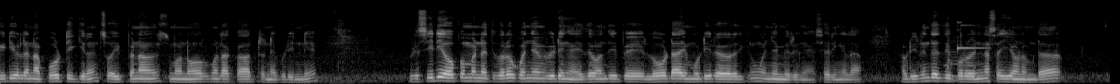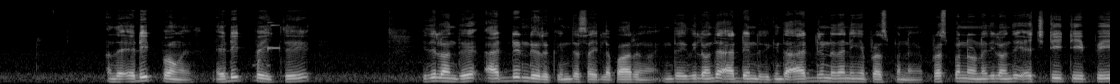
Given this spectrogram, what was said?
வீடியோவில் நான் போட்டிக்கிறேன். ஸோ இப்போ நான் சும்மா நார்மலாக காட்டுறேன் எப்படின்னு. இப்படி சிடி ஓப்பன் பண்ணது பிறகு கொஞ்சம் விடுங்க. இதை வந்து இப்போ லோடாகி முடிகிற வரைக்கும் கொஞ்சம் இருங்க. சரிங்களா? அப்படி இருந்ததுக்கு பிறகு என்ன செய்யணும்டா? அந்த எடிட் போங்க. எடிட் போய்த்து இதில் வந்து அட்டுன்னு இருக்குது இந்த சைடில் பாருங்கள் இந்த இதில் வந்து அட்டுன்னு இருக்குது இந்த அட்டுன்னு தான் நீங்கள் ப்ரெஸ் பண்ணுங்கள் ப்ரெஸ் பண்ண இதில் வந்து ஹெச்டிடிபி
